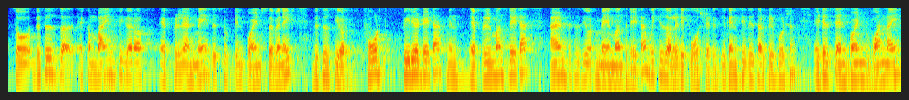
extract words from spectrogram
so this is uh, a combined figure of April and May this 15.78. This is your fourth period data means April month data and this is your May month data which is already posted. You can see the circle portion it is 10.19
